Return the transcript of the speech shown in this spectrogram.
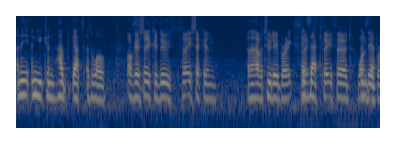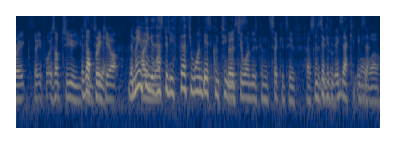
and then and you can have gaps as well. Okay, so you could do 30 second and then have a two day break. thir- Exactly. 33rd, one day Exactly. break, 34. It's up to you. You It's can up to break you. it up. The main thing is it has to be 31 days continuous. 31 days consecutive has consecutive, to be. exactly, exactly. Oh, wow.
